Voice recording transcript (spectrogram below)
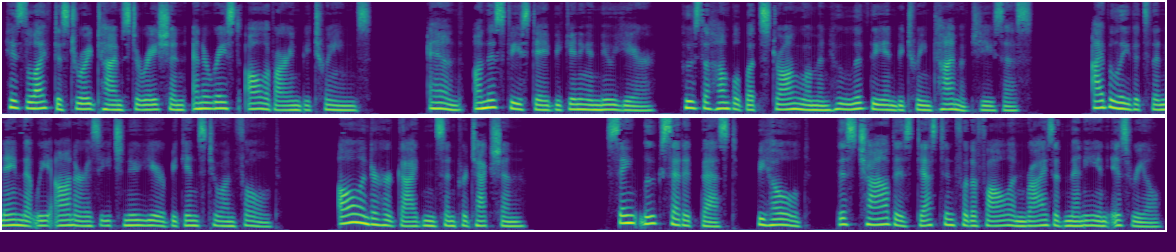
His life destroyed time's duration and erased all of our in betweens. And, on this feast day beginning a new year, who's the humble but strong woman who lived the in between time of Jesus. I believe it's the name that we honor as each new year begins to unfold. All under her guidance and protection. St. Luke said it best Behold, this child is destined for the fall and rise of many in Israel,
